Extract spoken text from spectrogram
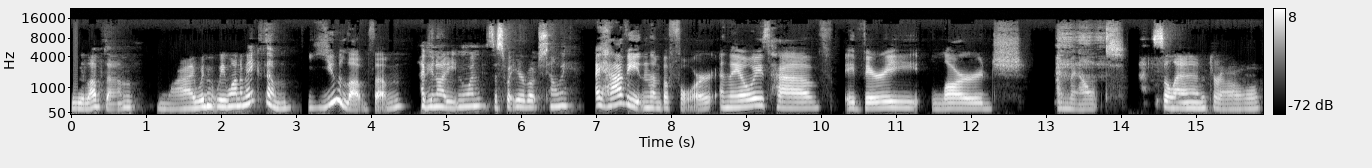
we love them. Why wouldn't we want to make them? You love them. Have you not eaten one? Is this what you're about to tell me? I have eaten them before, and they always have a very large amount Cilantro.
